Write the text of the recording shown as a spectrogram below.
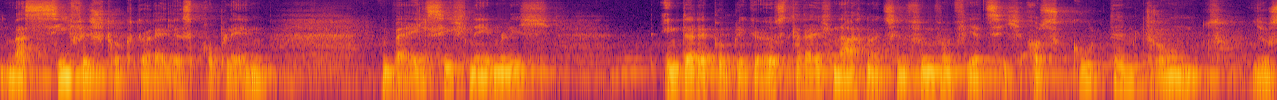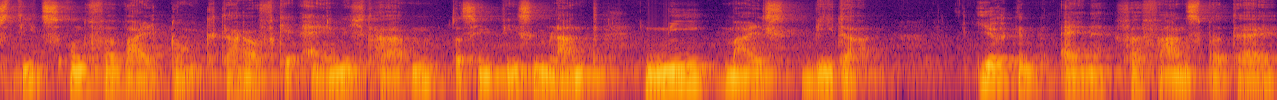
massives strukturelles Problem, weil sich nämlich in der Republik Österreich nach 1945 aus gutem Grund Justiz und Verwaltung darauf geeinigt haben, dass in diesem Land niemals wieder irgendeine Verfahrenspartei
